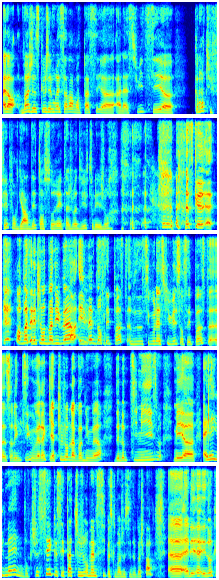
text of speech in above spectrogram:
Alors, moi, ce que j'aimerais savoir avant de passer à la suite, c'est Comment tu fais pour garder ton sourire et ta joie de vivre tous les jours? Parce que euh, moi elle est toujours de bonne humeur et même dans ses posts, si vous la suivez sur ses posts euh, sur LinkedIn, vous verrez qu'il y a toujours de la bonne humeur, de l'optimisme, mais euh, elle est humaine, donc je sais que c'est pas toujours même si, parce que moi je sais de quoi je parle. Euh, est, et donc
